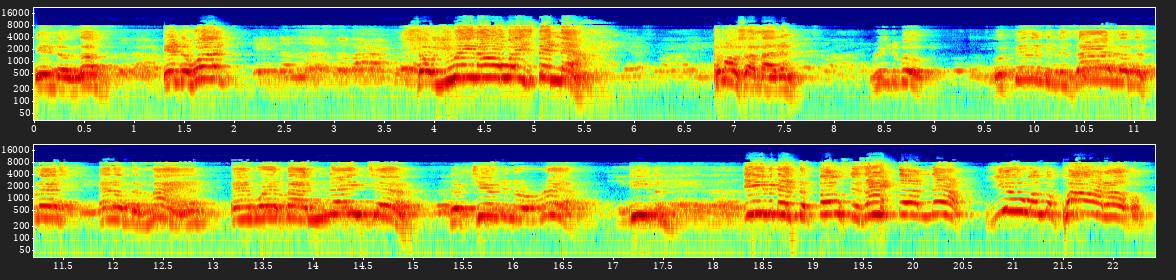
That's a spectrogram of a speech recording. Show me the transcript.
In the lust. In the what? In the lust of our So you ain't always been there. Come on, somebody. Read the book. Fulfilling the desires of the flesh and of the mind, and were by nature the children of wrath even, even as the folks is out there now, you was a part of them.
